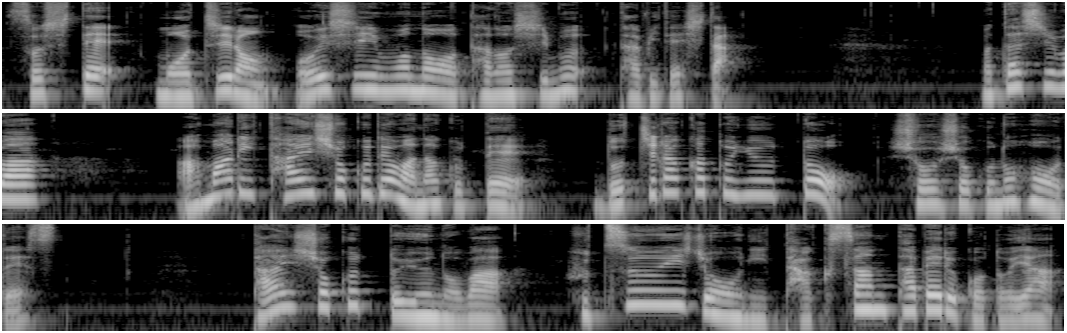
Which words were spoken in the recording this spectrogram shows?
そしてもちろん美味しいものを楽しむ旅でした。私はあまり退食ではなくて、どちらかというと小食の方です。退食というのは普通以上にたくさん食べることや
